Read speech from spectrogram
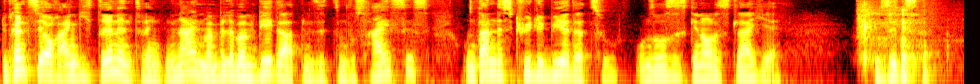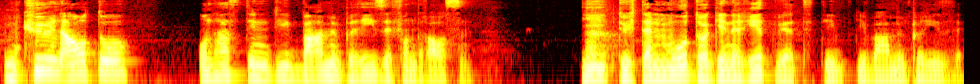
du könntest ja auch eigentlich drinnen trinken. Nein, man will aber im Biergarten sitzen, wo es heiß ist und dann das kühle Bier dazu. Und so ist es genau das Gleiche. Du sitzt im kühlen Auto und hast den, die warme Brise von draußen, die Ja. durch deinen Motor generiert wird, die, die warme Brise.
